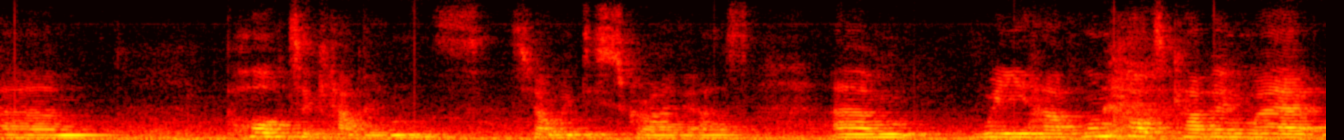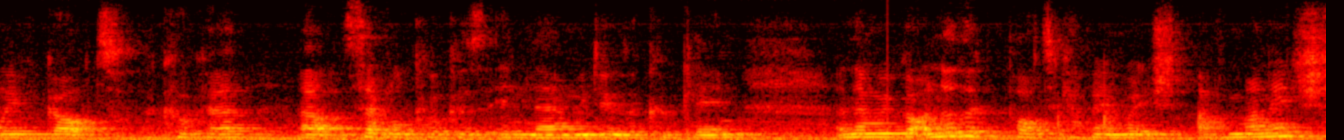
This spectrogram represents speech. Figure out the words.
um, Portakabins, shall we describe it as, um, we have one Portakabin where we've got a cooker, uh, several cookers in there and we do the cooking. And then we've got another Portakabin which I've managed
